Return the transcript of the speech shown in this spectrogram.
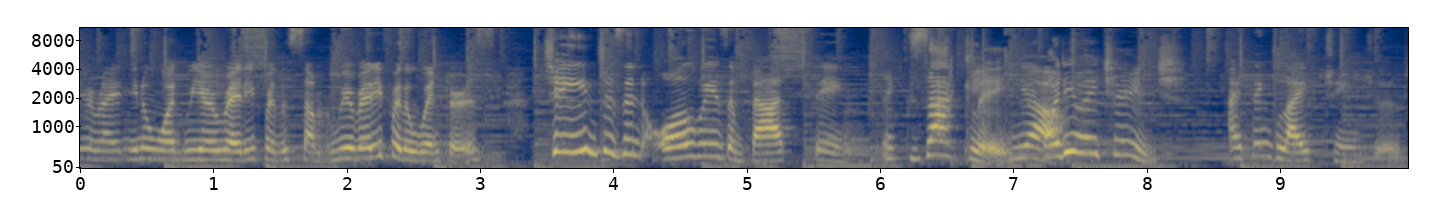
You're right. You know what? We are ready for the summer. We're ready for the winters. Change isn't always a bad thing. Exactly. Yeah. Why do you hate change? I think life changes.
